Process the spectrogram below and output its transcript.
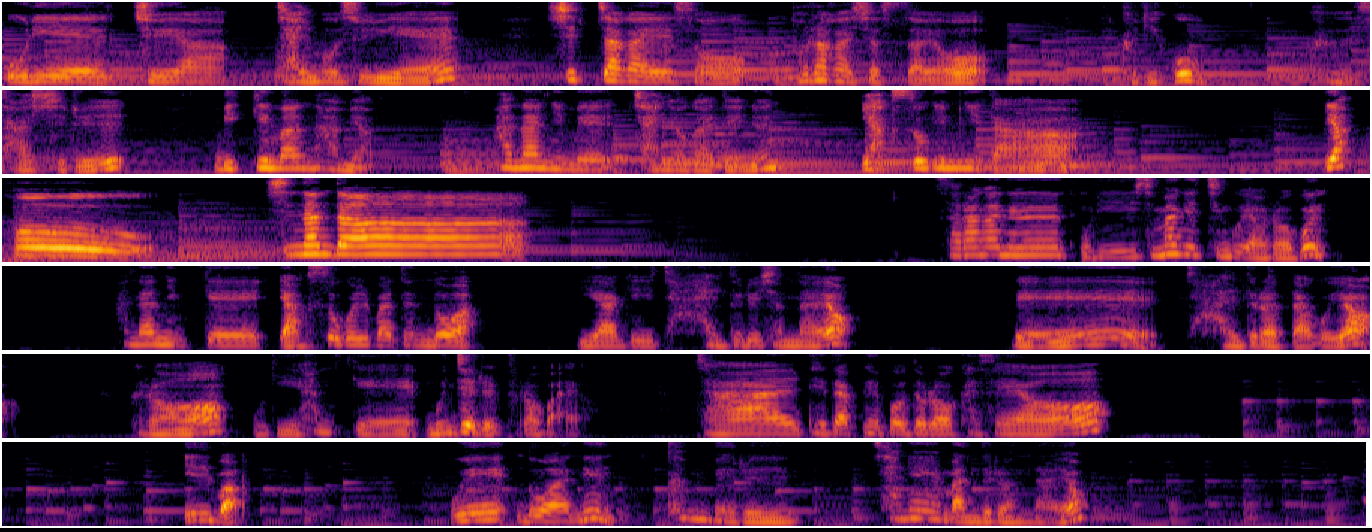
우리의 죄와 잘못을 위해 십자가에서 돌아가셨어요. 그리고 그 사실을 믿기만 하면 하나님의 자녀가 되는 약속입니다. 야호! 신난다! 사랑하는 우리 희망의 친구 여러분, 하나님께 약속을 받은 노아, 이야기 잘 들으셨나요? 네, 잘 들었다고요? 그럼 우리 함께 문제를 풀어봐요. 잘 대답해 보도록 하세요. 1번. 왜 노아는 큰 배를 산에 만들었나요?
